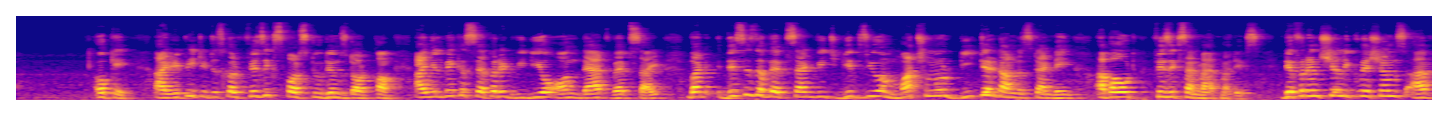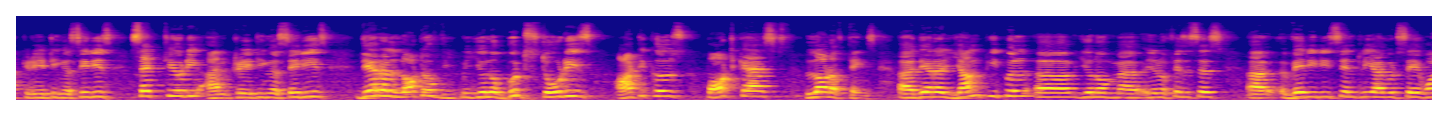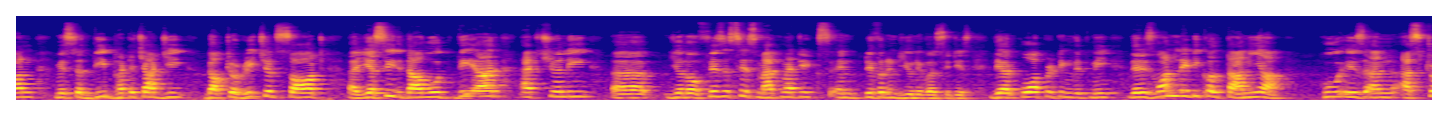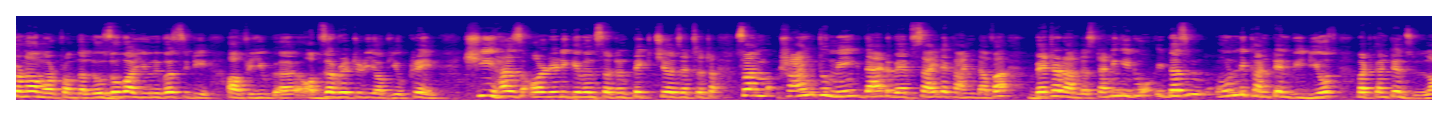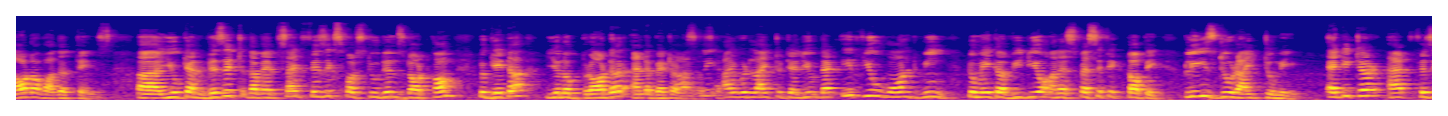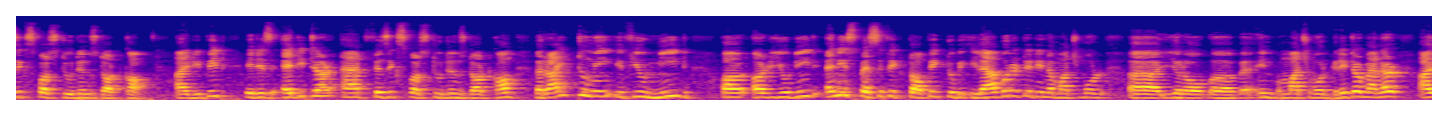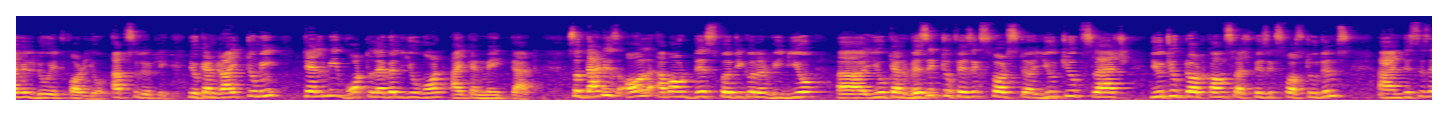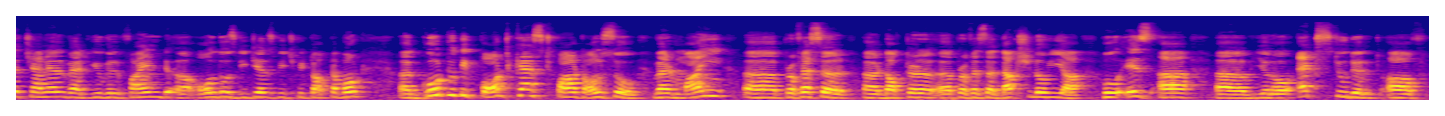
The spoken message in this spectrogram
okay i repeat it is called physicsforstudents.com i will make a separate video on that website but this is a website which gives you a much more detailed understanding about physics and mathematics. Differential equations i'm creating a series. Set theory i'm creating a series. There are a lot of you know good stories articles, podcasts, lot of things. Uh, there are young people, uh, you know, uh, you know, physicists. Uh, very recently, I would say one, Mr. Deep Bhattacharjee, Dr. Richard Sott, uh, Yasir Dawood. They are actually, uh, you know, physicists, mathematics in different universities. They are cooperating with me. There is one lady called Tania who is an astronomer from the Lozova University of uh, Observatory of Ukraine. She has already given certain pictures, etc. So I'm trying to make that website a kind of a better understanding. It, it doesn't only contain videos, but contains a lot of other things. Uh, you can visit the website physicsforstudents.com to get a you know broader and a better Lastly, I would like to tell you that if you want me to make a video on a specific topic, please do write to me editor at physicsforstudents.com. I repeat, it is editor at physicsforstudents.com. Write to me if you need or, or you need any specific topic to be elaborated in a much more, uh, you know, uh, in much more greater manner, I will do it for you. Absolutely. You can write to me, tell me what level you want, I can make that. So that is all about this particular video. Uh, you can visit to physics for uh, YouTube slash youtube.com slash physics for students and this is a channel where you will find uh, all those details which we talked about. Uh, go to the podcast part also where my uh, professor uh, dr uh, professor daksh lohiya who is a uh, you know ex student of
